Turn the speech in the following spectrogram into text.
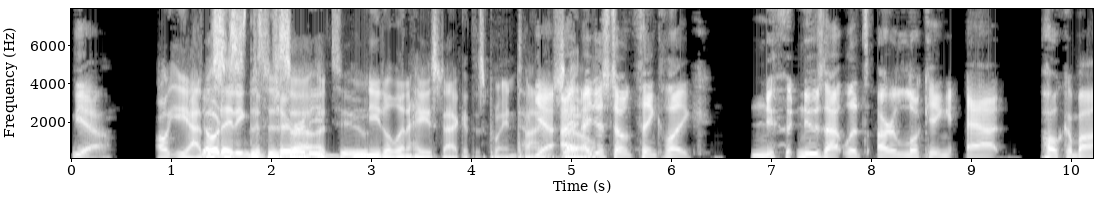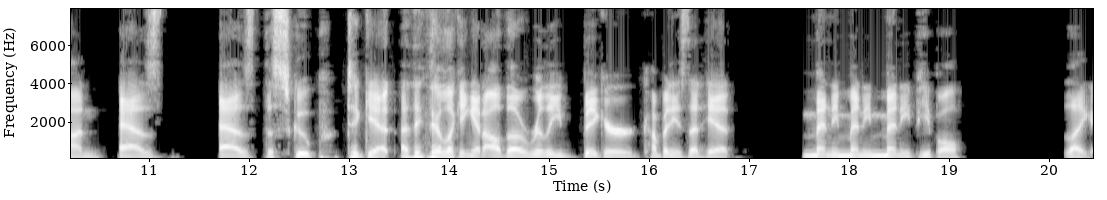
Yeah. Oh yeah, Donating this to is, this is a, charity a to- needle in a haystack at this point in time. Yeah, so. I, I just don't think like new, news outlets are looking at Pokemon as as the scoop to get. I think they're looking at all the really bigger companies that hit many, many, many people. Like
